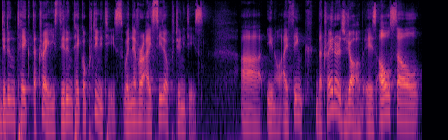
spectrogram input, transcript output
didn't take the trades, didn't take opportunities whenever I see the opportunities. Uh, you know, I think the trader's job is also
